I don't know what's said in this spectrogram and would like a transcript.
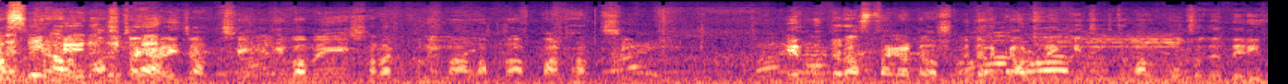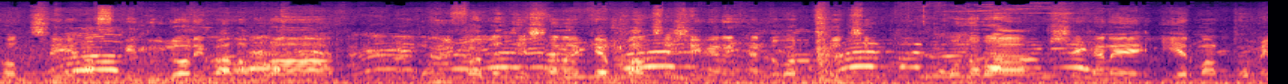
আজকে আরও পাঁচটা গাড়ি যাচ্ছে। এভাবে সারাক্ষণই মাল আমরা পাঠাচ্ছি। এর মধ্যে রাস্তাঘাটে অসুবিধার কারণে কিছু কিছু মাল পৌঁছতে দেরি হচ্ছে। আজকে দুই লরি মাল আমরা মহিপালে যে সেনা ক্যাম্প আছে সেখানে হ্যান্ড ওভার করেছি। ওনারা সেখানে ইয়ের মাধ্যমে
